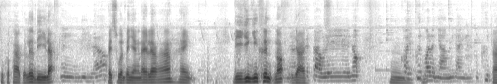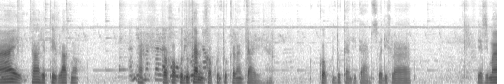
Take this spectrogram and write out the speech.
สุขภาพก็เริ่มดีแล้ว เออดีแล้วไปสวนไปอย่างได้แล้วฮะให้ดียิ่งยิ่งขึ้นเนาะยายแต่เก่าเลยเนาะอืมค่อยขึ้นวันละอย่างไม่ได้เลยก็ขึ้นตายถ้าเห็ดถึกรักเนาะ อันนี้อะมันก็ก็ระขอบคุณทุกท่านไปเบิดขอบคุณทุกกำลังใจครับ ขอบคุณทุกการติดตาม สวัสดีครับ เดี๋ยวสิมา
